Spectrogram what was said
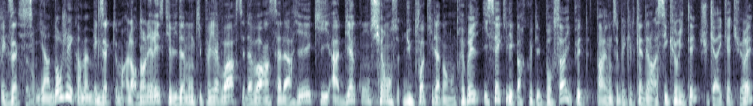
Exactement. Il y a un danger quand même. Exactement. Alors, dans les risques, évidemment, qu'il peut y avoir, c'est d'avoir un salarié qui a bien conscience du poids qu'il a dans l'entreprise. Il sait qu'il est pas recruté pour ça. Il peut être, par exemple, ça peut être quelqu'un dans la sécurité, je suis caricaturé,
